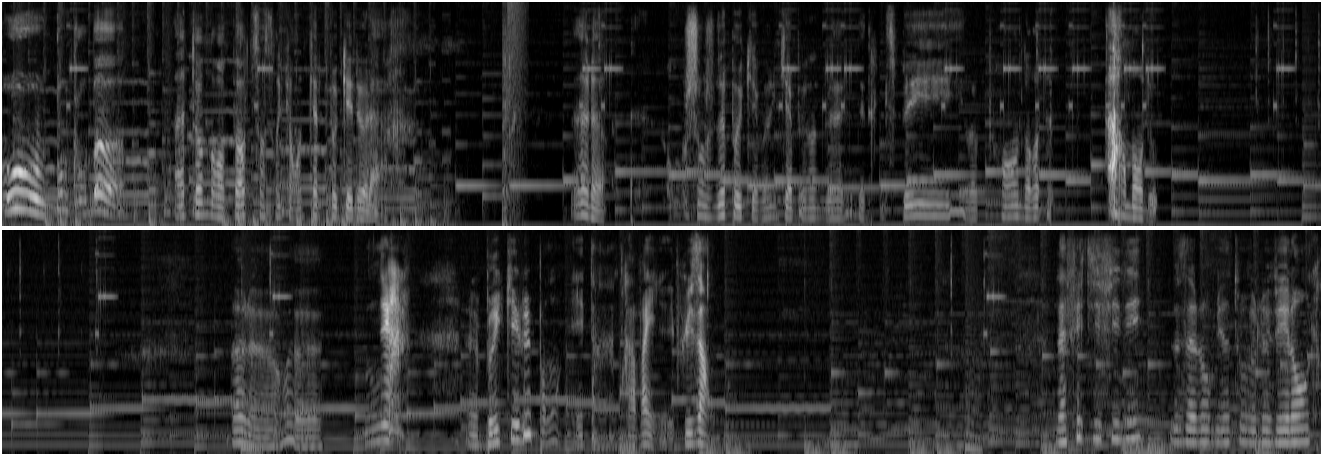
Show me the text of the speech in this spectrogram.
Oh, bon combat Atom remporte 544 Poké dollars. Alors, on change de Pokémon qui a besoin d'être XP. On va prendre Armando. Alors. Euh, Briquer le pont est un travail épuisant. La fête est finie, nous allons bientôt lever l'ancre.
